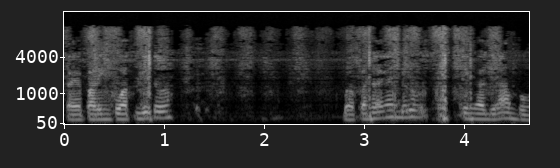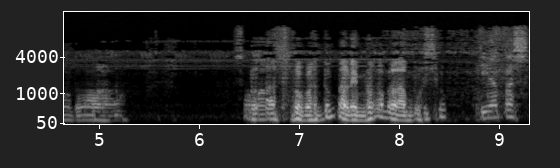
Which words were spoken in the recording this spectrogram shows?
kayak paling kuat gitu. Bapak saya kan dulu tinggal di Lampung tuh. Awalnya. sama Bapak tuh Palembang apa Lampung sih? dia pas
